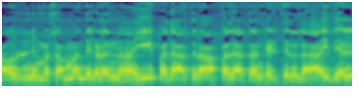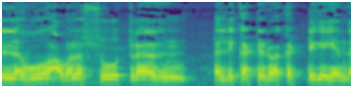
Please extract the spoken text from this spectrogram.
ಅವರು ನಿಮ್ಮ ಸಂಬಂಧಿಗಳನ್ನ, ಈ ಪದಾರ್ಥನ, ಆ ಪದಾರ್ಥ ಅಂತ ಹೇಳ್ತಿರಲ್ಲ, ಇದೆಲ್ಲವೂ ಅವನ ಸೂತ್ರದಲ್ಲಿ ಕಟ್ಟಿರುವ ಕಟ್ಟಿಗೆಯಿಂದ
